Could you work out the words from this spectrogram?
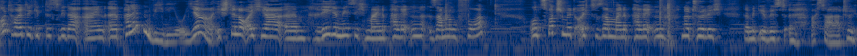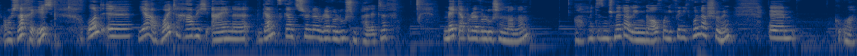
Und heute gibt es wieder ein äh, Palettenvideo. Ja, ich stelle euch ja ähm, regelmäßig meine Palettensammlung vor und swatche mit euch zusammen meine Paletten natürlich, damit ihr wisst, äh, was da natürlich auch Sache ist. Und äh, ja, heute habe ich eine ganz, ganz schöne Revolution Palette. Make-up Revolution London. Oh, mit diesen Schmetterlingen drauf und die finde ich wunderschön. Ähm, Guck mal.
